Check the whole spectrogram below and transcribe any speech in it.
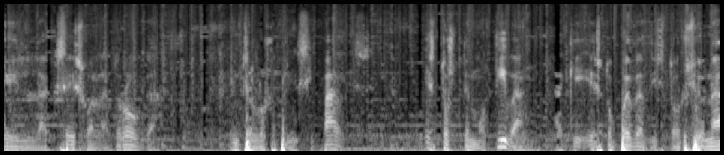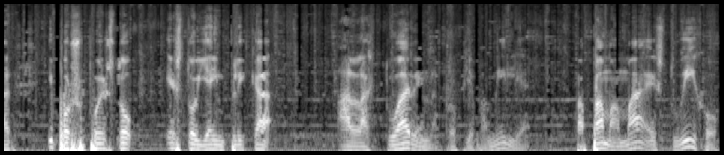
el acceso a la droga, entre los principales. Estos te motivan a que esto pueda distorsionar y por supuesto esto ya implica al actuar en la propia familia. Papá, mamá es tu hijo,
